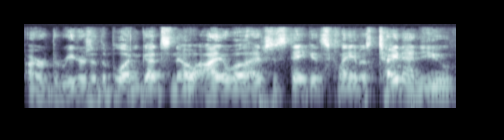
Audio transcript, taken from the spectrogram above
are the readers of the Blood and Guts know, Iowa has to stake its claim as tight end U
